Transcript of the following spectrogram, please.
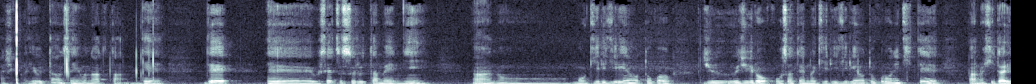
確か U ターン専用になってたんでで、えー、右折するためにあのー、もうギリギリのところ十字路交差点のギリギリのところに来てあの左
